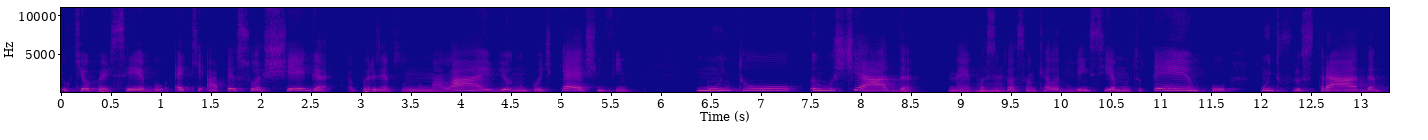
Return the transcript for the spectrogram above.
o que eu percebo é que a pessoa chega, por exemplo, numa live ou num podcast, enfim, muito angustiada, né, com a Uhum. situação que ela vivencia há muito tempo, muito frustrada.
